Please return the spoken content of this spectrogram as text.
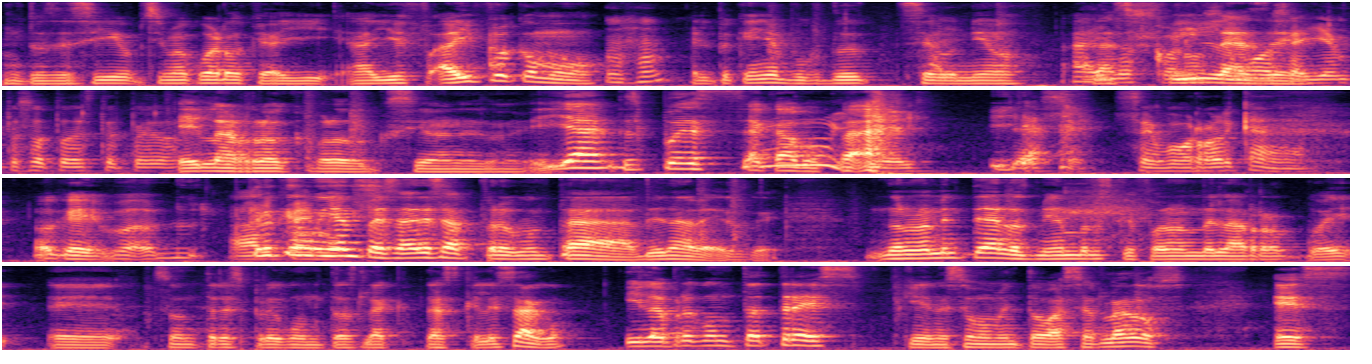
Entonces sí, sí me acuerdo que ahí, ahí, ahí fue como el pequeño Bugdud se Ahí- unió a Ahí las nos filas de ahí empezó todo este pedo. Ela Rock Producciones, güey. Y ya, después se acabó. Uy, güey, y ya ya. sé, se borró el canal. Ok, Ay, creo que voy a empezar esa pregunta de una vez, güey. Normalmente a los miembros que fueron de la Rock, güey, eh, son tres preguntas la- las que les hago. Y la pregunta tres, que en ese momento va a ser la dos, es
